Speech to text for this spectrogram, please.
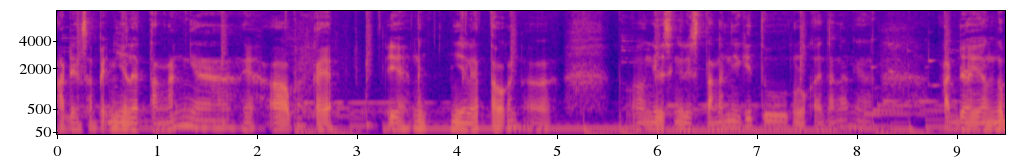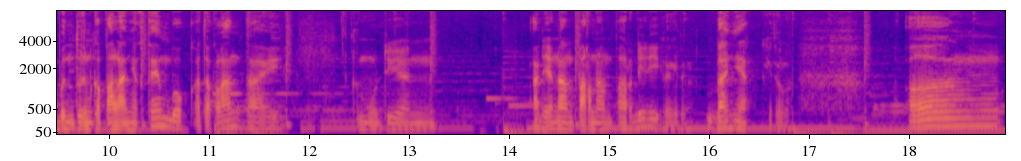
Ada yang sampai nyilet tangannya ya apa kayak iya nyilet tau kan uh, ngiris-ngiris tangannya gitu ngelukain tangannya. Ada yang ngebenturin kepalanya ke tembok atau ke lantai. Kemudian ada yang nampar-nampar diri kayak gitu. Banyak gitu loh. Um,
